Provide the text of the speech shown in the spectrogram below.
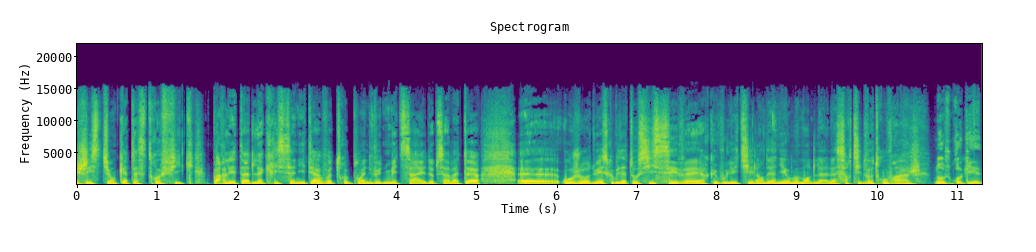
gestion catastrophique par l'état de la crise sanitaire. Votre point de vue de médecin et d'observateur aujourd'hui, est-ce que vous êtes aussi sévère que vous l'étiez l'an dernier au moment de la, sortie de votre ouvrage? Non, je crois qu'il y a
